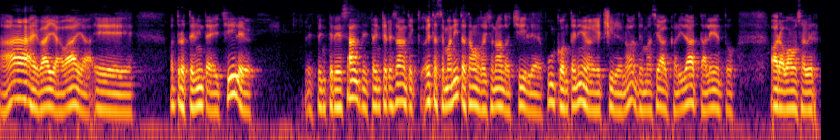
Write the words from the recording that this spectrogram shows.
Ay, vaya, vaya. Eh, otro temita de Chile. Está interesante, está interesante. Esta semanita estamos reaccionando a Chile. Full contenido de Chile, ¿no? Demasiada calidad, talento. Ahora vamos a ver.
